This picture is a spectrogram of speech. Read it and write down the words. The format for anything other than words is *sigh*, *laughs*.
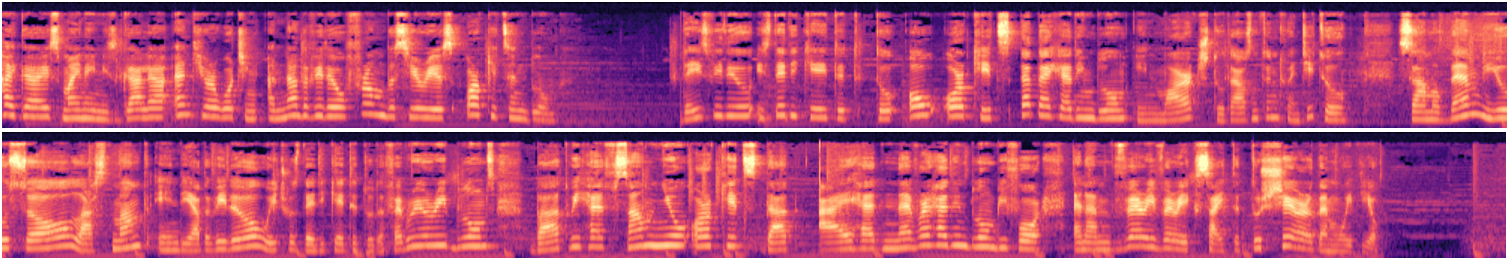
Hi guys, my name is Galya and you're watching another video from the series Orchids in Bloom. Today's video is dedicated to all orchids that I had in bloom in March 2022. Some of them you saw last month in the other video which was dedicated to the February blooms, but we have some new orchids that I had never had in bloom before and I'm very very excited to share them with you.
